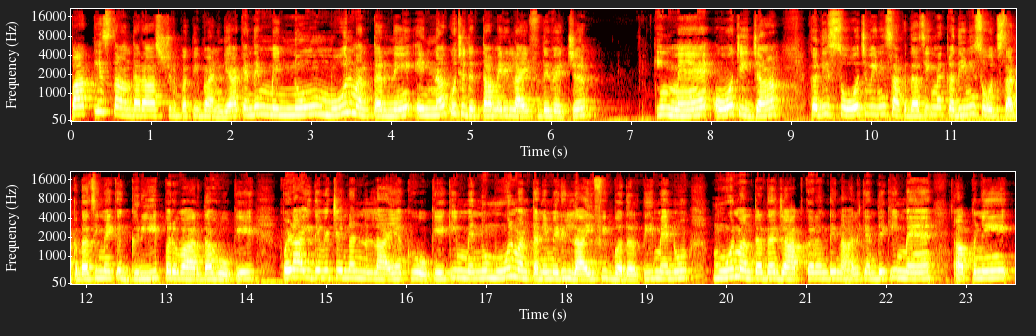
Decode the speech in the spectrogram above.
ਪਾਕਿਸਤਾਨ ਦਾ ਰਾਸ਼ਟਰਪਤੀ ਬਣ ਗਿਆ। ਕਹਿੰਦੇ, ਮੈਨੂੰ ਮੂਲ ਮੰਤਰ ਨੇ ਇੰਨਾ ਕੁਝ ਦਿੱਤਾ ਮੇਰੀ ਲਾਈਫ ਦੇ ਵਿੱਚ ਕਿ ਮੈਂ ਉਹ ਚੀਜ਼ਾਂ ਕਦੀ ਸੋਚ ਵੀ ਨਹੀਂ ਸਕਦਾ ਸੀ, ਮੈਂ ਕਦੀ ਨਹੀਂ ਸੋਚ ਸਕਦਾ ਸੀ, ਮੈਂ ਇੱਕ ਗਰੀਬ ਪਰਿਵਾਰ ਦਾ ਹੋ ਕੇ, ਪੜ੍ਹਾਈ ਦੇ ਵਿੱਚ ਇੰਨਾ ਨਲਾਇਕ ਹੋ ਕੇ ਕਿ ਮੈਨੂੰ ਮੂਲ ਮੰਤਰ ਨੇ ਮੇਰੀ ਲਾਈਫ ਹੀ ਬਦਲਤੀ। ਮੈਨੂੰ ਮੂਲ ਮੰਤਰ ਦਾ ਜਾਪ ਕਰਨ ਦੇ ਨਾਲ ਕਹਿੰਦੇ ਕਿ ਮੈਂ ਆਪਣੀ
